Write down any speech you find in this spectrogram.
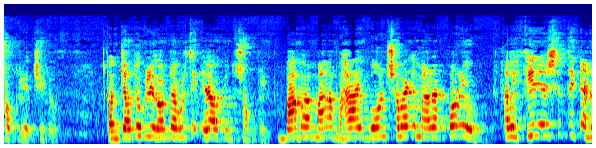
সক্রিয় ছিল। কারণ যতগুলি ঘটনা ঘটছে, এরাও কিন্তু সম্পৃক্ত বাবা, মা, ভাই, বোন, সবাইকে মারার পরেও আমি ফিরে এসেছি কেন?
